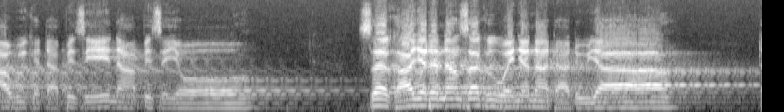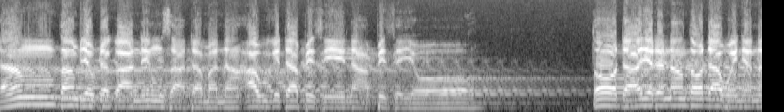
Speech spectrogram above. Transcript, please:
အဝိကတပစ္စေနာပစ္စယောသက္ခာယရဏံသက္ခုဝိညာဏဓာတုယတံတံပြုတ်တကနိဥ္စဓမ္မနံအာဝိကတပစ္စေနပစ္စယောသောတာယရဏံသောတာဝိညာဏ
